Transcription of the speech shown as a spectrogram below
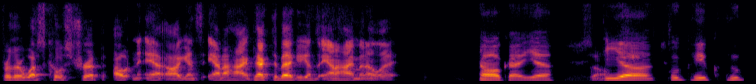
for their West Coast trip out in uh, against Anaheim, back to back against Anaheim and LA. Oh, okay, yeah. So The uh, who who who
